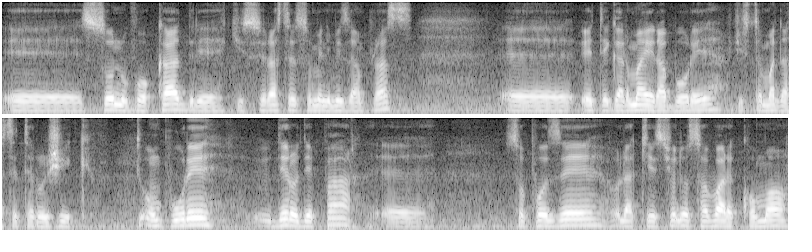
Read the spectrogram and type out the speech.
Ce nouveau cadre qui sera cette semaine mis en place est également élaboré justement dans cette logique. On pourrait, dès le départ, se poser la question de savoir comment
